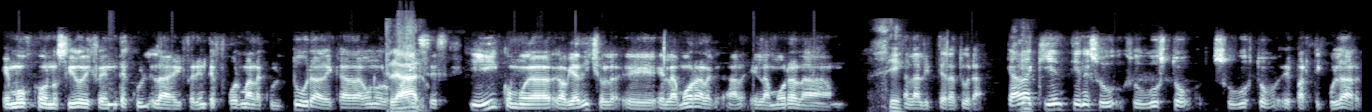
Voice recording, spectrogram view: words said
hemos conocido diferentes, la diferente forma, la cultura de cada uno de los países y como había dicho, eh, el amor a la, el amor a la, a la literatura. Cada quien tiene su, su, gusto, su gusto eh, particular.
